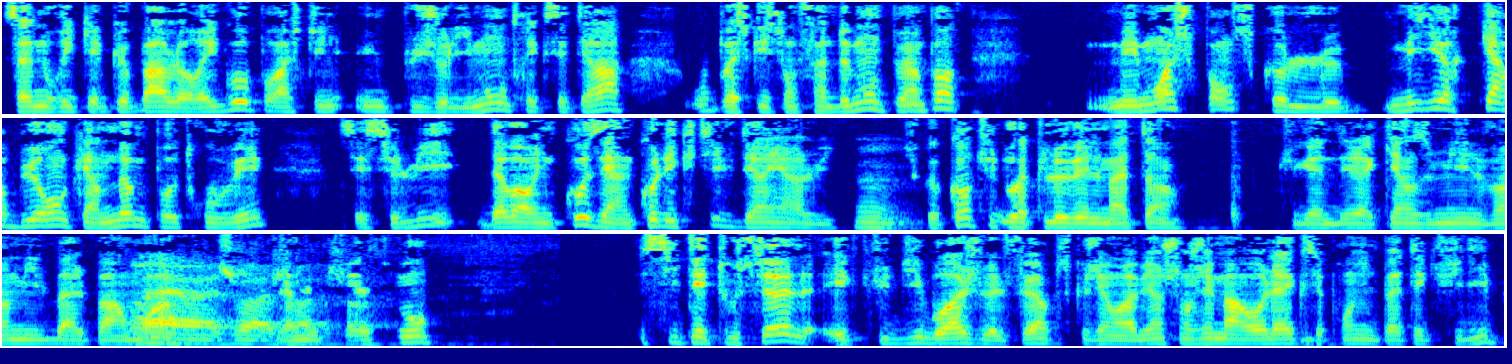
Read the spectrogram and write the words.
ça nourrit quelque part leur ego, pour acheter une, une plus jolie montre, etc. Ou parce qu'ils sont fans de monde, peu importe. Mais moi, je pense que le meilleur carburant qu'un homme peut trouver, c'est celui d'avoir une cause et un collectif derrière lui. Hmm. Parce que quand tu dois te lever le matin tu gagnes déjà 15 000, 20 000 balles par mois. Ouais, je vois, la motivation. Si tu es tout seul et que tu te dis, bon, je vais le faire parce que j'aimerais bien changer ma Rolex et prendre une Patek Philippe,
